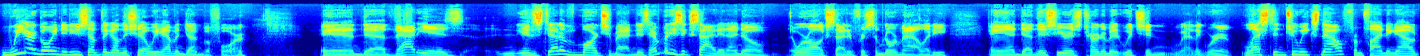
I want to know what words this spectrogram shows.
we are going to do something on the show we haven't done before. And uh, that is instead of March Madness, everybody's excited. I know we're all excited for some normality. And uh, this year's tournament, which in I think we're less than two weeks now from finding out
